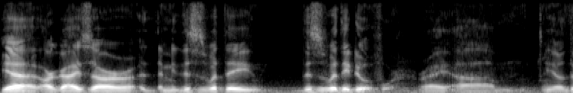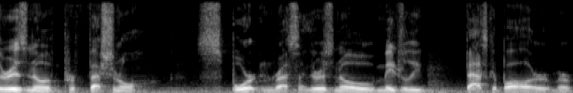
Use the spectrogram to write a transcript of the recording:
Yeah, our guys are. I mean, this is what they this is what they do it for, right? Um, you know, there is no professional sport in wrestling. There is no major league basketball or, or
